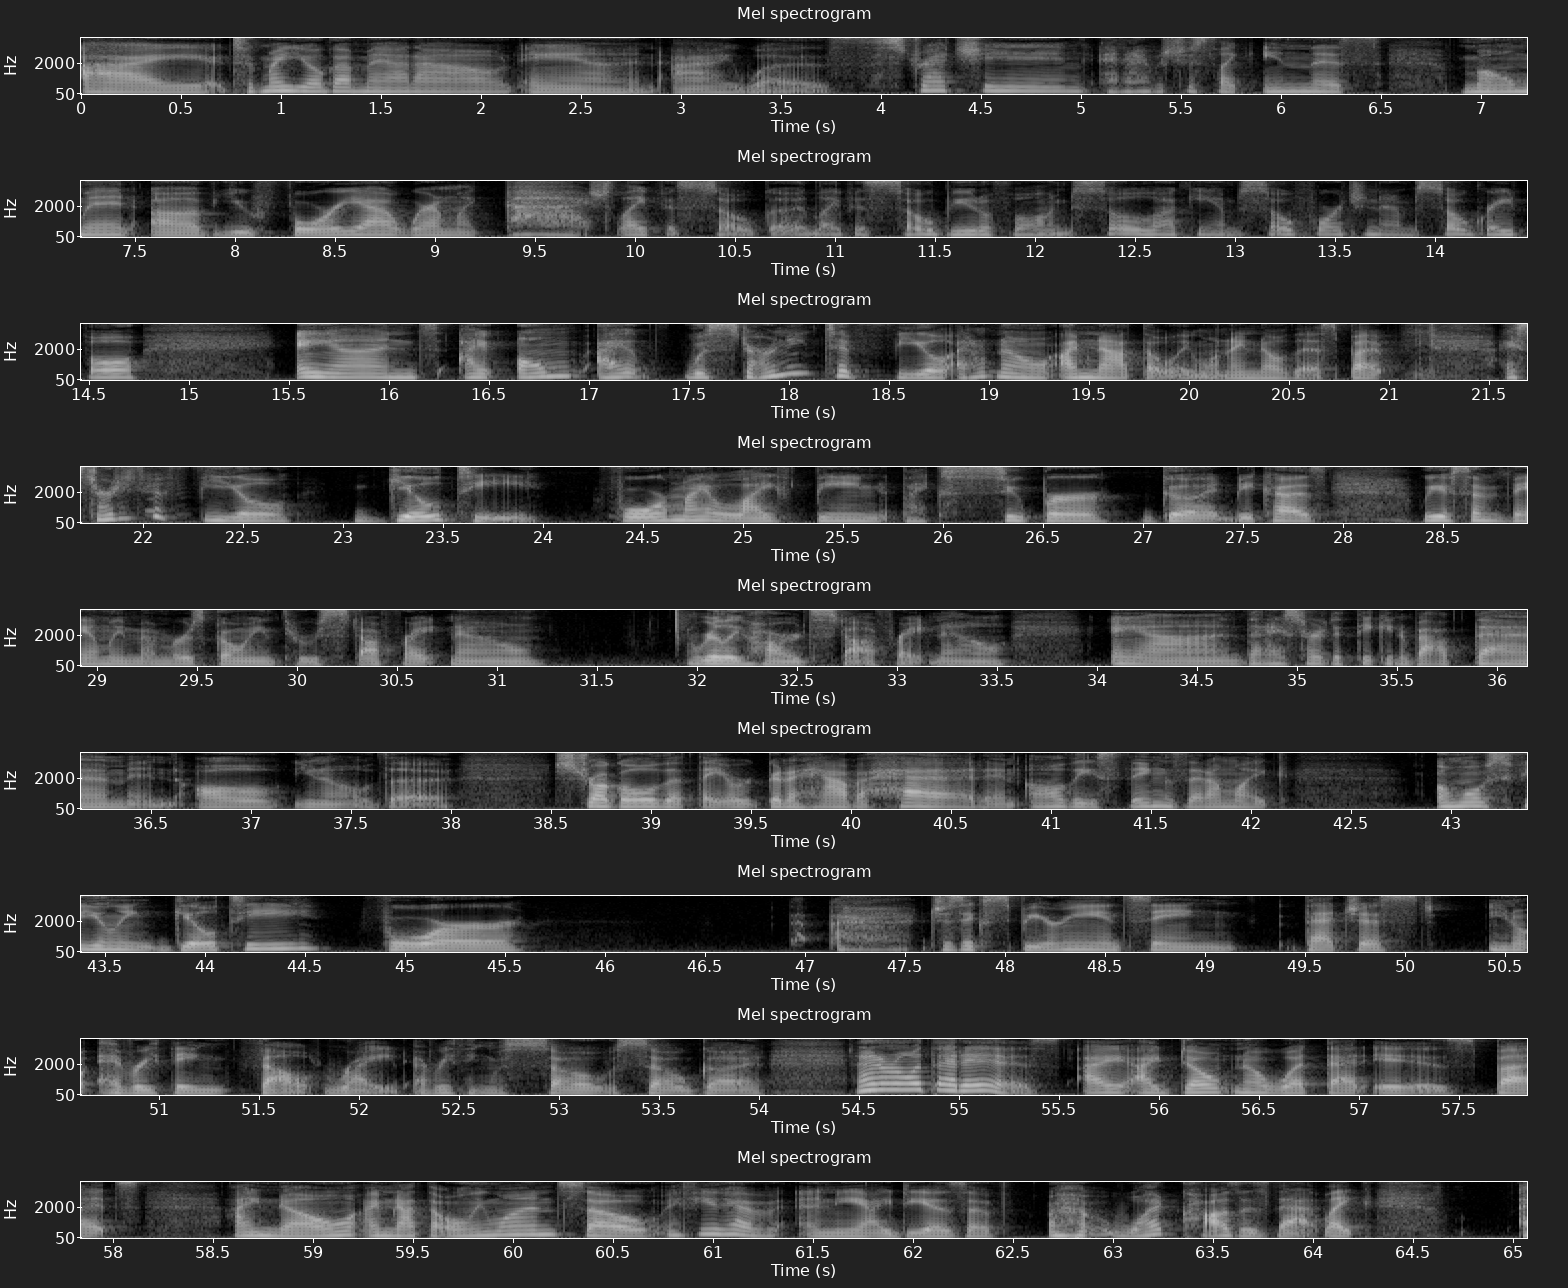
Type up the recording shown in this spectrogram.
I took my yoga mat out and I was stretching and I was just like in this moment of euphoria where I'm like, gosh, life is so good. Life is so beautiful. I'm so lucky. I'm so fortunate. I'm so grateful. And I um I was starting to feel, I don't know, I'm not the only one. I know this, but I started to feel guilty for my life being like super good because we have some family members going through stuff right now, really hard stuff right now. And then I started thinking about them and all, you know, the struggle that they are going to have ahead and all these things that I'm like almost feeling guilty for just experiencing that just you know, everything felt right. Everything was so, so good. And I don't know what that is. I, I don't know what that is, but I know I'm not the only one. So if you have any ideas of what causes that, like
